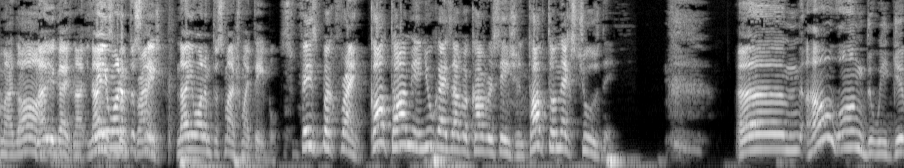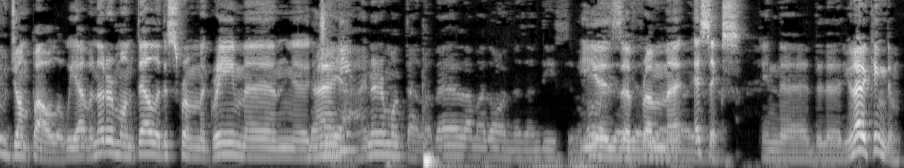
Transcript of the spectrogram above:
Madonna. Now you guys, now, now you want him to Frank. smash. Now you want him to smash my table. Facebook Frank, call Tommy and you guys have a conversation. Talk till next Tuesday. Um, how long do we give John Giampaolo? We have another Montella. This is from uh, Graham um, uh, Ah, yeah, another Montella. Bella Madonna. He Oh, is yeah, uh, yeah, from uh. Essex in uh, the, the United Kingdom.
